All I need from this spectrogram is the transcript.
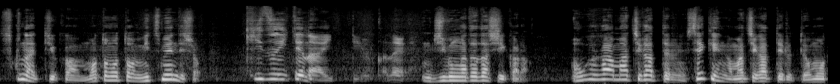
少ないっていうか、もともと見つめんでしょ。気づいてないっていうかね。自分が正しいから。他が間違ってるね。世間が間違ってるって思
